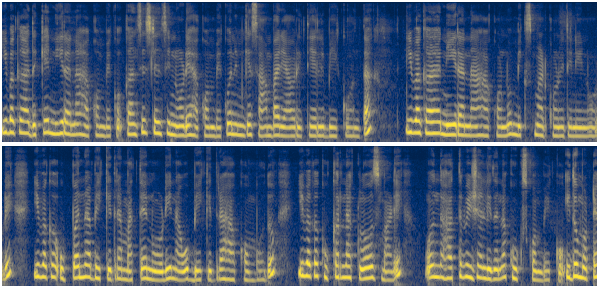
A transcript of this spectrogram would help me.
ಇವಾಗ ಅದಕ್ಕೆ ನೀರನ್ನು ಹಾಕ್ಕೊಬೇಕು ಕನ್ಸಿಸ್ಟೆನ್ಸಿ ನೋಡಿ ಹಾಕ್ಕೊಬೇಕು ನಿಮಗೆ ಸಾಂಬಾರು ಯಾವ ರೀತಿಯಲ್ಲಿ ಬೇಕು ಅಂತ. ಇವಾಗ ನೀರನ್ನು ಹಾಕ್ಕೊಂಡು ಮಿಕ್ಸ್ ಮಾಡ್ಕೊಂಡಿದ್ದೀನಿ ನೋಡಿ. ಇವಾಗ ಉಪ್ಪನ್ನು ಬೇಕಿದ್ರೆ ಮತ್ತೆ ನೋಡಿ ನಾವು ಬೇಕಿದ್ರೆ ಹಾಕ್ಕೊಬೋದು ಇವಾಗ ಕುಕ್ಕರ್ನ ಕ್ಲೋಸ್ ಮಾಡಿ ಒಂದು ಹತ್ತು ವಿಷಲ್ ಇದನ್ನು ಕೂಗಿಸ್ಕೊಬೇಕು. ಇದು ಮೊಟ್ಟೆ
